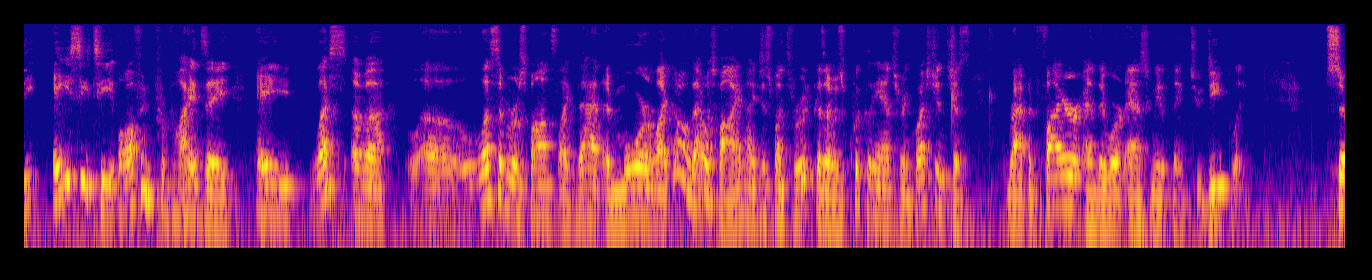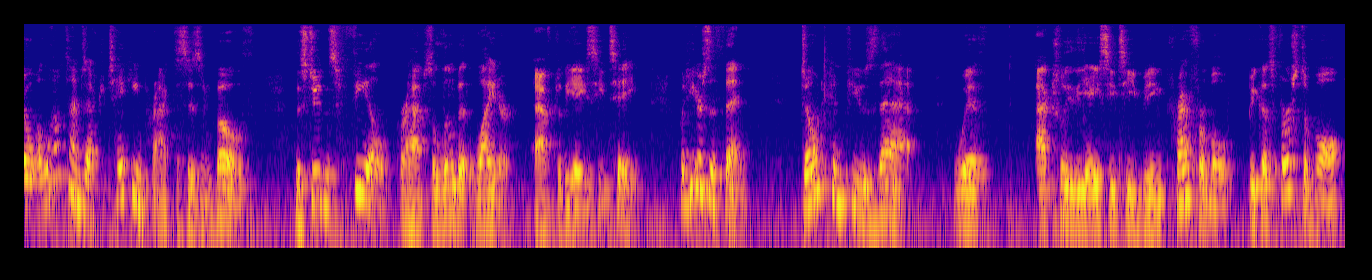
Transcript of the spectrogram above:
The ACT often provides a a less of a uh, less of a response like that, and more like, "Oh, that was fine. I just went through it because I was quickly answering questions, just rapid fire, and they weren't asking me to think too deeply." So a lot of times after taking practices in both, the students feel perhaps a little bit lighter after the ACT. But here's the thing: don't confuse that with actually the ACT being preferable, because first of all,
